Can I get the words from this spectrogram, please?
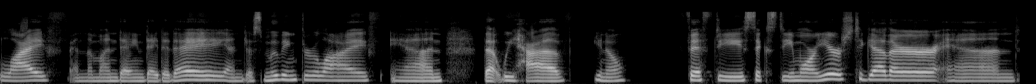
life and the mundane day to day and just moving through life and that we have, you know, 50, 60 more years together and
